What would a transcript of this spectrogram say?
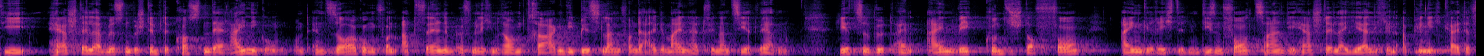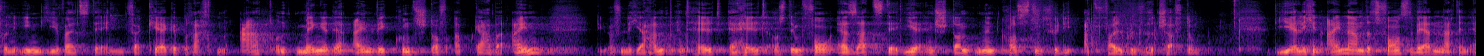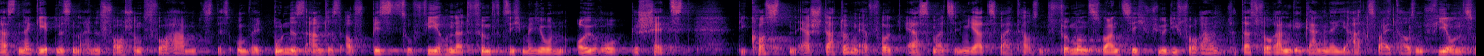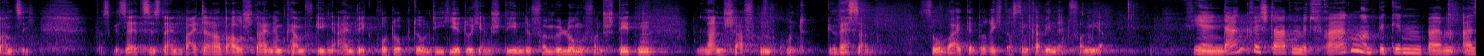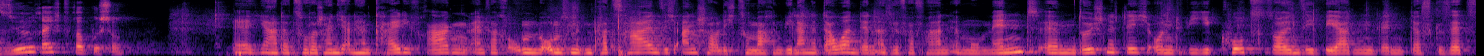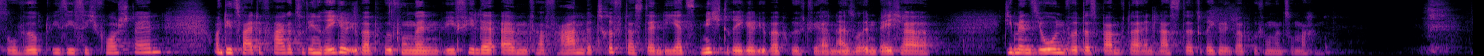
Die Hersteller müssen bestimmte Kosten der Reinigung und Entsorgung von Abfällen im öffentlichen Raum tragen, die bislang von der Allgemeinheit finanziert werden. Hierzu wird ein Einweg-Kunststofffonds eingerichtet. In diesen Fonds zahlen die Hersteller jährlich in Abhängigkeit der von ihnen jeweils der in den Verkehr gebrachten Art und Menge der Einweg-Kunststoffabgabe ein. Die öffentliche Hand enthält, erhält aus dem Fonds Ersatz der ihr entstandenen Kosten für die Abfallbewirtschaftung. Die jährlichen Einnahmen des Fonds werden nach den ersten Ergebnissen eines Forschungsvorhabens des Umweltbundesamtes auf bis zu 450 Millionen Euro geschätzt. Die Kostenerstattung erfolgt erstmals im Jahr 2025 für voran, das vorangegangene Jahr 2024. Das Gesetz ist ein weiterer Baustein im Kampf gegen Einwegprodukte und die hierdurch entstehende Vermüllung von Städten, Landschaften und Gewässern. Soweit der Bericht aus dem Kabinett von mir. Vielen Dank. Wir starten mit Fragen und beginnen beim Asylrecht. Frau Buschow. Äh, ja, dazu wahrscheinlich an Herrn Keil die Fragen, einfach um, es mit ein paar Zahlen sich anschaulich zu machen. Wie lange dauern denn Asylverfahren im Moment ähm, durchschnittlich und wie kurz sollen sie werden, wenn das Gesetz so wirkt, wie Sie es sich vorstellen? Und die zweite Frage zu den Regelüberprüfungen. Wie viele ähm, Verfahren betrifft das denn, die jetzt nicht regelüberprüft werden? Also in welcher Dimension wird das BAMF da entlastet, Regelüberprüfungen zu machen?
